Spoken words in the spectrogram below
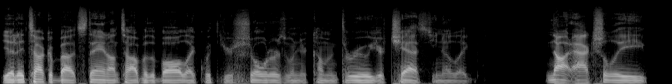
Yeah, they talk about staying on top of the ball, like with your shoulders when you're coming through, your chest, you know, like not actually,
